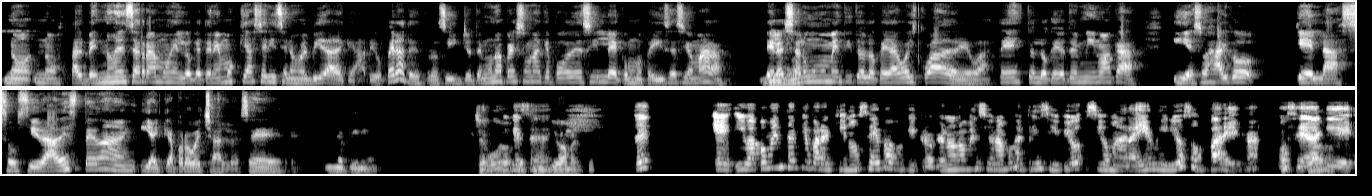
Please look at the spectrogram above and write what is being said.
no, no, tal vez nos encerramos en lo que tenemos que hacer y se nos olvida de que, ah, tío, espérate, pero si yo tengo una persona que puedo decirle, como te dice Xiomara, vele al salón un momentito lo que yo hago el cuadro, o hazte esto, es lo que yo termino acá, y eso es algo que las sociedades te dan y hay que aprovecharlo, esa es mi opinión. Seguro, definitivamente. Eh, iba a comentar que para el que no sepa, porque creo que no lo mencionamos al principio, Xiomara y Emilio son pareja. O sea que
